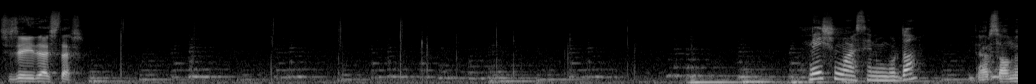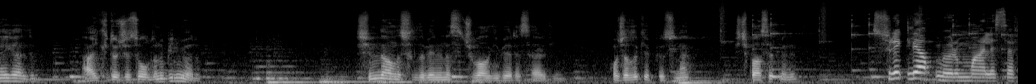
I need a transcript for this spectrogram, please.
Size iyi dersler. Ne işin var senin burada? Ders almaya geldim. Aykut hocası olduğunu bilmiyordum. Şimdi anlaşıldı beni nasıl çuval gibi yere serdiğin. Hocalık yapıyorsun ha? Hiç bahsetmedin. Sürekli yapmıyorum maalesef.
